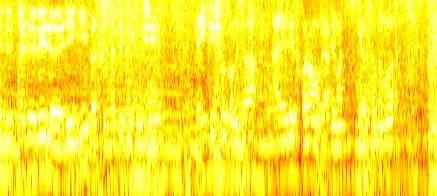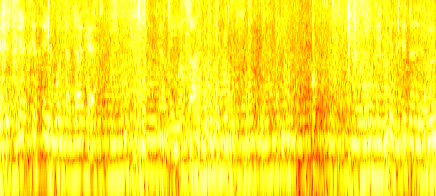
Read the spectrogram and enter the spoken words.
Obligé d'enlever l'aiguille parce que ça s'était bouché. Quand il fait chaud comme ça, allez les frelons, regardez-moi tout ce qu'il y a autour de moi. Il y a de très très très grosses attaques. Hein. Regardez-moi ça. C'est très très dangereux.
